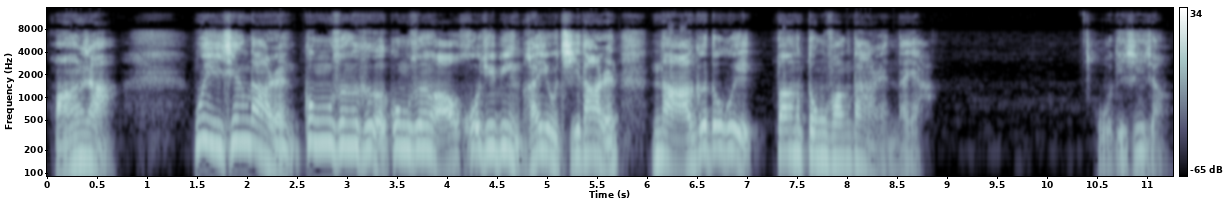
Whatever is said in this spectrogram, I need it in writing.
皇上，卫青大人、公孙贺、公孙敖、霍去病，还有其他人，哪个都会帮东方大人的呀？武帝心想：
